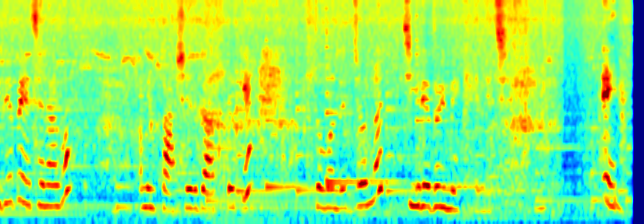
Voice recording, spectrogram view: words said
খিদে পেয়েছে না গো? আমি পাশের গাছ থেকে তোমাদের জন্য চিড়ে দই মেখে এনেছি। এই নাও।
